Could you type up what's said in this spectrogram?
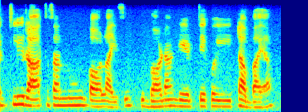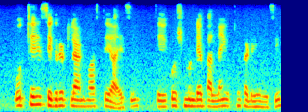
ਐਕਚੁਅਲੀ ਰਾਤ ਸਾਨੂੰ ਕਾਲ ਆਈ ਸੀ ਕਿ ਬਾੜਾ ਗੇਟ ਤੇ ਕੋਈ ਢਾਬਾ ਆ। ਉੱਥੇ ਸਿਗਰਟ ਲੈਣ ਵਾਸਤੇ ਆਏ ਸੀ ਤੇ ਕੁਝ ਮੁੰਡੇ ਪਹਿਲਾਂ ਹੀ ਉੱਥੇ ਖੜੇ ਹੋਏ ਸੀ।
